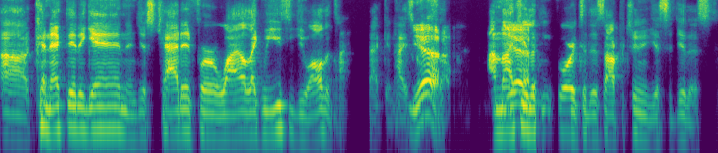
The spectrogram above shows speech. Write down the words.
uh, connected again and just chatted for a while like we used to do all the time back in high school yeah so i'm actually yeah. looking forward to this opportunity just to do this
